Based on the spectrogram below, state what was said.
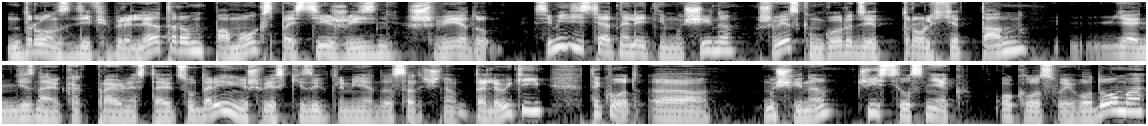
Дрон с дефибриллятором помог спасти жизнь шведу. 71-летний мужчина в шведском городе Трольхеттан, я не знаю, как правильно ставится ударение, шведский язык для меня достаточно далекий. Так вот, э, мужчина чистил снег около своего дома,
